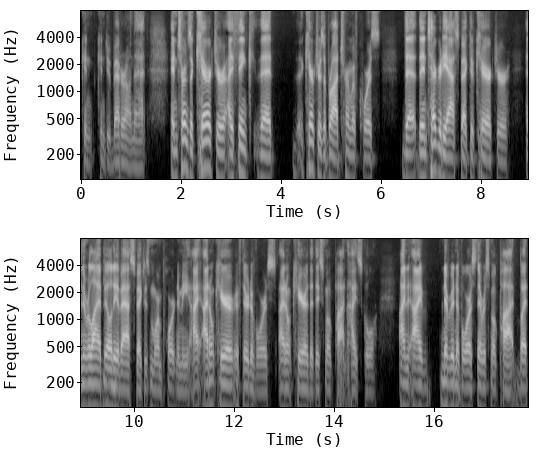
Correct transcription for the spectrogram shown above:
can can do better on that. In terms of character, I think that character is a broad term, of course. The the integrity aspect of character and the reliability of aspect is more important to me. I, I don't care if they're divorced. I don't care that they smoke pot in high school. I, I've never been divorced, never smoked pot, but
